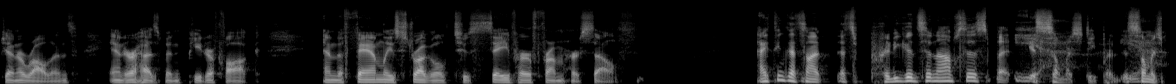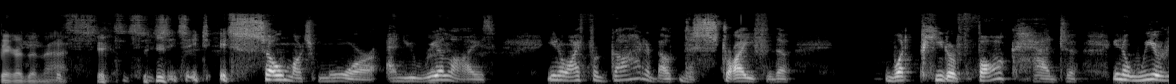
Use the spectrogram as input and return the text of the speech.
Gena Rowlands, and her husband, Peter Falk, and the family's struggle to save her from herself. I think that's not that's a pretty good synopsis, but Yeah. it's so much deeper. It's so much bigger than that. it's it's it's, it's, it's, so much more, and you realize, you know, I forgot about the strife, the what Peter Falk had to, you know, we are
